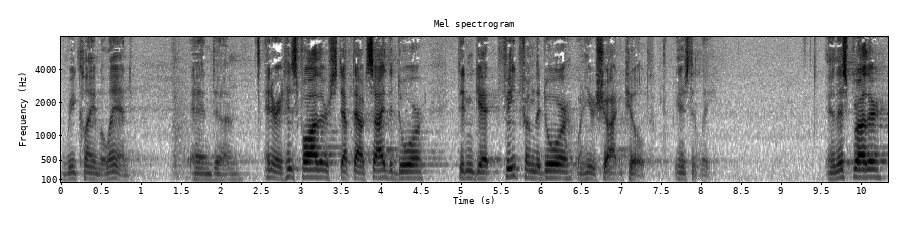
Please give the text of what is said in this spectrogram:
reclaim the land. And um, anyway, his father stepped outside the door, didn't get feet from the door when he was shot and killed instantly. And this brother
